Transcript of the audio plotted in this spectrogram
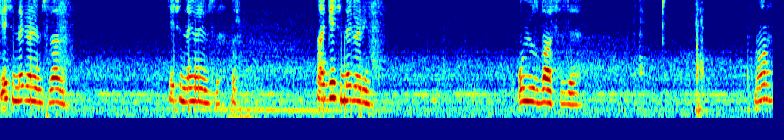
Geçin de göreyim sizi hadi. Geçin de göreyim sizi. Dur. Ha geçin de göreyim. Uyuzlar sizi. Lan.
